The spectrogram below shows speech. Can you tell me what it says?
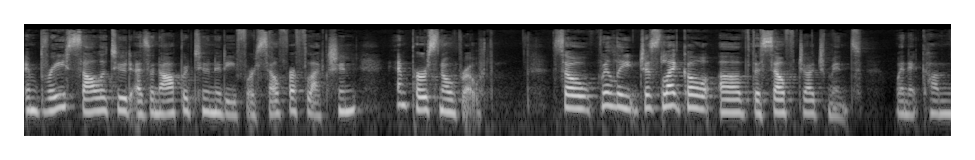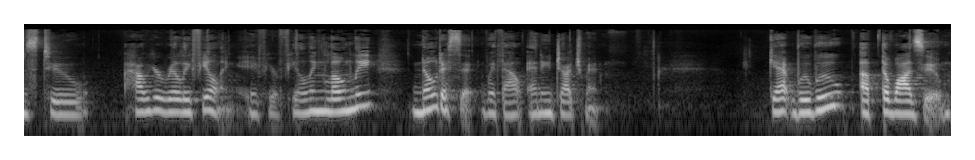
Embrace solitude as an opportunity for self reflection and personal growth. So, really, just let go of the self judgment when it comes to how you're really feeling. If you're feeling lonely, notice it without any judgment. Get woo woo up the wazoo.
